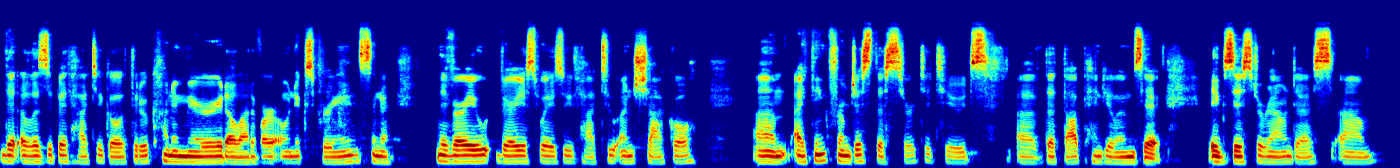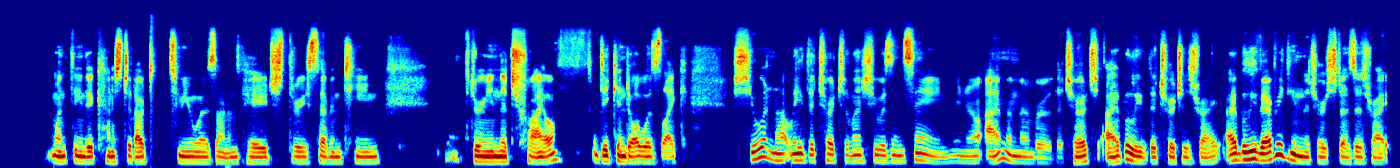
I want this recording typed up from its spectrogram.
that Elizabeth had to go through kind of mirrored a lot of our own experience and the very various ways we've had to unshackle. Um, I think from just the certitudes of the thought pendulums that exist around us. Um, one thing that kind of stood out to me was on page 317 during the trial deacon dole was like she would not leave the church unless she was insane. You know i'm a member of the church. I believe the church is right. I believe everything the church does is right.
